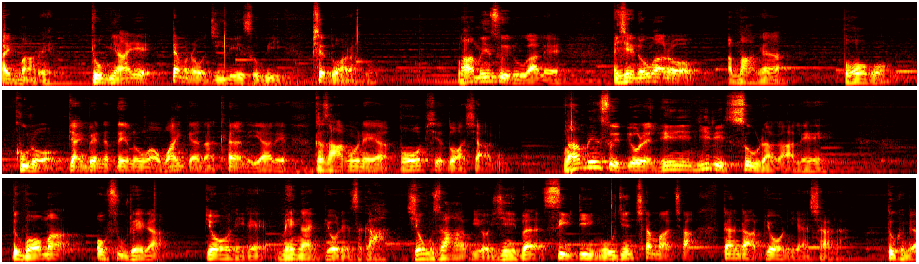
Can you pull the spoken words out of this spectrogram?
အဲ့မှာပဲ ဒုများရဲ့တက်မတော်ကြီးလေးဆိုပြီးဖြစ်သွားတာပေါ့ငါမင်းဆွေတို့ကလည်းအရင်တုန်းကတော့အမာခံဘောဘောခုတော့ပြိုင်ဘက်နှစ်သင်းလုံးကဝိုင်းကန်တာခံနေရတဲ့ကစားကွင်းတွေကဘောဖြစ်သွားရှာပြီငါမင်းဆွေပြောတဲ့လေရင်ကြီးတွေဆိုတာကလည်းသူဘောမအုပ်စုတွေကပြောနေတဲ့မင်းငိုင်ပြောတဲ့စကားယုံစားပြီးတော့ရေဘက်စီတီငိုချင်းချက်မှချတန်တာပြောနေရရှာတာ သူခင်ဗျ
